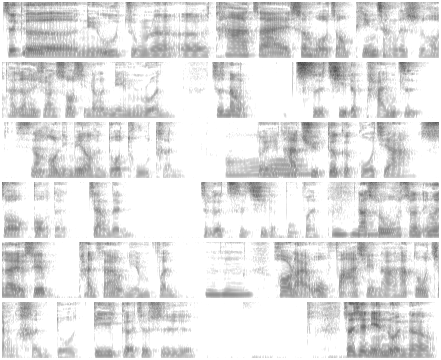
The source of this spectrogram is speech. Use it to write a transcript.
这个女屋主呢，呃，她在生活中平常的时候，她就很喜欢收起那个年轮，就是那种瓷器的盘子，然后里面有很多图腾。哦。对他去各个国家收购的这样的这个瓷器的部分。嗯。那俗称，因为他有些盘子它有年份。嗯哼。后来我发现呢，他跟我讲了很多。第一个就是这些年轮呢。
